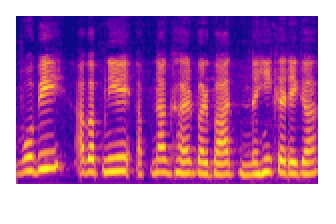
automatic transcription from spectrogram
वो भी अब अपनी, अपना घर बर्बाद नहीं करेगा।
